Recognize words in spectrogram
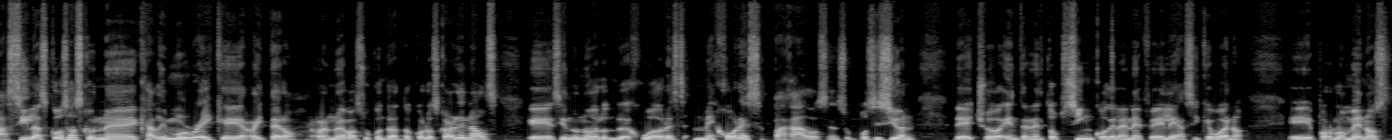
Así las cosas con eh, Murray, que reitero, renueva su contrato con los Cardinals, eh, siendo uno de los jugadores mejores pagados en su posición. De hecho, entra en el top 5 de la NFL, así que bueno, eh, por lo menos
